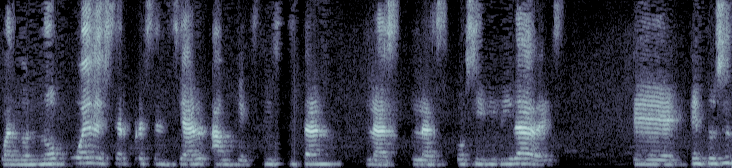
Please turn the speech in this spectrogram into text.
cuando no puede ser presencial, aunque existan las, posibilidades, eh, entonces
